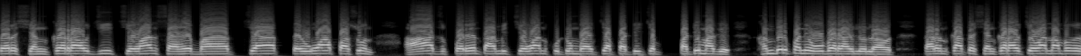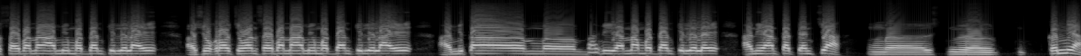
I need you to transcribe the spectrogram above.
तर शंकररावजी चव्हाण साहेबाच्या तेव्हापासून आजपर्यंत आम्ही चव्हाण कुटुंबाच्या पाठीच्या पाठीमागे खंबीरपणे उभं राहिलेलो आहोत. कारण का तर शंकरराव चव्हाण साहेबांना आम्ही मतदान केलेलं आहे. अशोकराव चव्हाण साहेबांना आम्ही मतदान केलेलं आहे. अमिता भाभी यांना मतदान केलेलं आहे. आणि आता त्यांच्या कन्या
